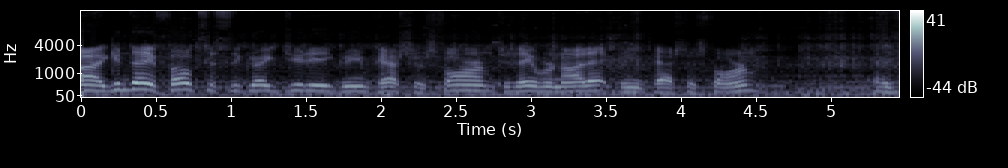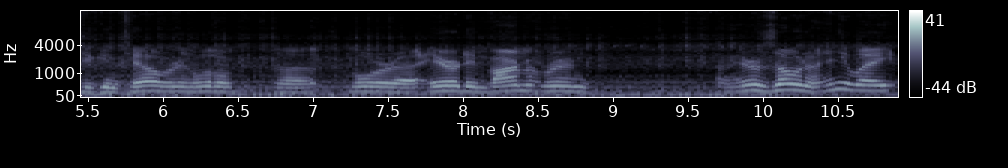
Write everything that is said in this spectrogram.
right, good day, folks. This is Greg Judy at Green Pastures Farm. Today we're not at Green Pastures Farm. As you can tell, we're in a little uh, more uh, arid environment. We're in uh, Arizona. Anyway,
